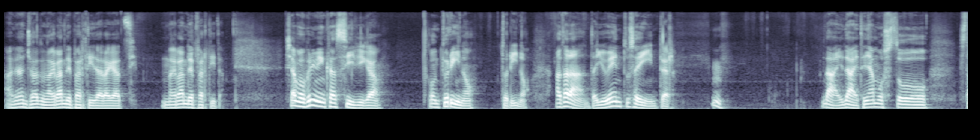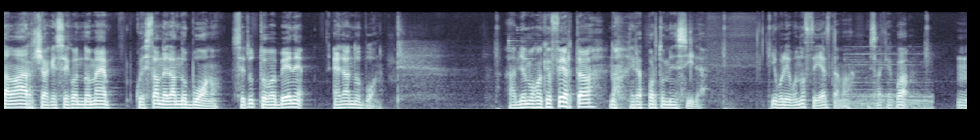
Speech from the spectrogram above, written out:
Abbiamo giocato una grande partita, ragazzi. Una grande partita. Siamo primi in classifica con Torino, Torino, Atalanta, Juventus e Inter. Mm. Dai, dai, teniamo sto, sta marcia che secondo me quest'anno è l'anno buono. Se tutto va bene, è l'anno buono. Abbiamo qualche offerta? No, il rapporto mensile. Io volevo un'offerta, ma mi sa che qua... Mm.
